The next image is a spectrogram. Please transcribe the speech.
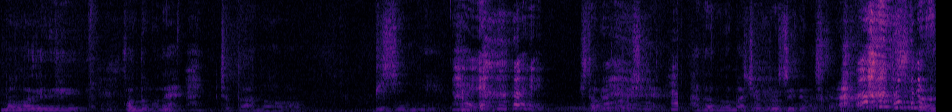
まあおまけに今度もね、はい、ちょっとあの美人に一目惚れして肌の街をうろついてますから。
